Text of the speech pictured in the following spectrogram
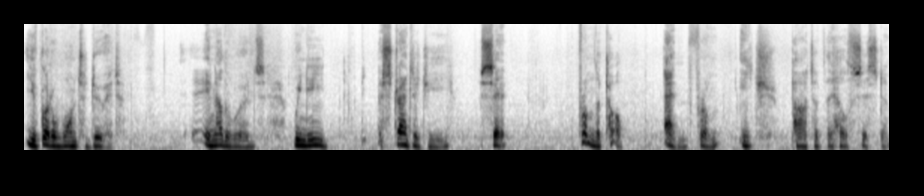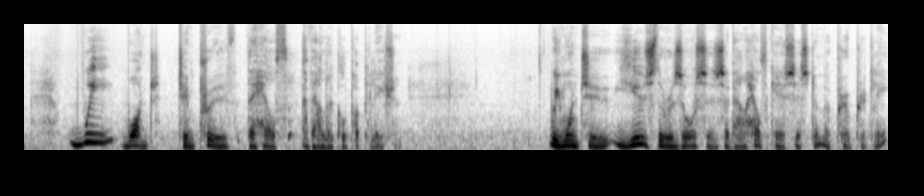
you've got to want to do it. In other words, we need a strategy set from the top and from each part of the health system. We want to improve the health of our local population. We want to use the resources of our healthcare system appropriately,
